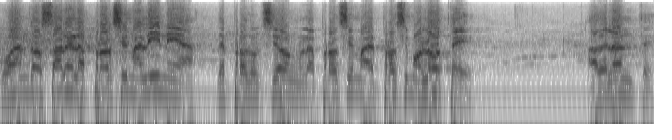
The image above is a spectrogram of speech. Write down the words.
¿Cuándo sale la próxima línea de producción, la próxima, el próximo lote? Adelante.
